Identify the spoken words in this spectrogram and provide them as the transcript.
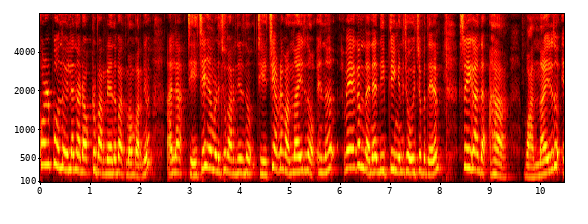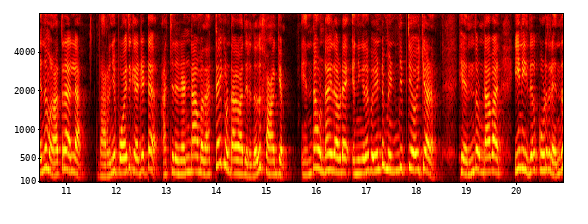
കുഴപ്പമൊന്നുമില്ല എന്നാ ഡോക്ടർ പറഞ്ഞതെന്ന് പത്മം പറഞ്ഞു. അല്ല ചേച്ചിയെ ഞാൻ വിളിച്ചു പറഞ്ഞിരുന്നു. ചേച്ചി അവിടെ വന്നായിരുന്നോ എന്ന് വേഗം തന്നെ ദീപ്തി ഇങ്ങനെ ചോദിച്ചപ്പോഴത്തേനും ശ്രീകാന്ത് ആ വന്നായിരുന്നു എന്ന് മാത്രമല്ല പറഞ്ഞു പോയത് കേട്ടിട്ട് അച്ഛന് രണ്ടാമത് അറ്റാക്ക് ഉണ്ടാകാതിരുന്നത് ഭാഗ്യം. എന്താ ഉണ്ടായത് അവിടെ? എന്നിങ്ങനെ വീണ്ടും വീണ്ടും ദീപ്തി ചോദിക്കുകയാണ്. എന്തുണ്ടാവാൻ? ഇനി ഇതിൽ കൂടുതൽ എന്ത്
